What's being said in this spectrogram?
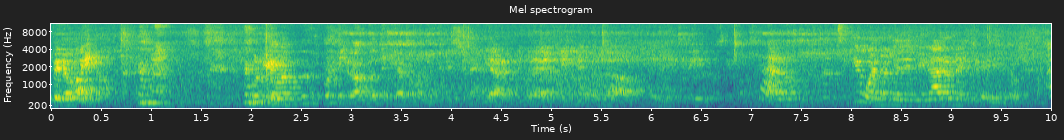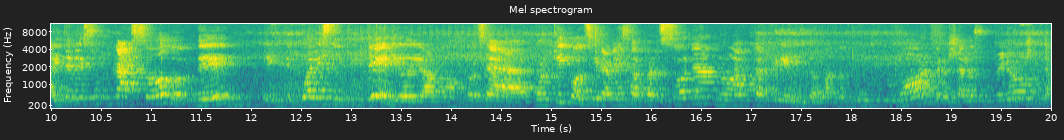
pero bueno, Porque, porque el banco tenía como discrecionalidad respecto a quién le otorgaba el crédito. claro. Así que bueno, le denegaron el crédito. Ahí tenés caso donde, este, ¿cuál es el criterio, digamos? O sea, ¿por qué consideran a esa persona no apta a crédito cuando tuvo un tumor, pero ya lo superó, ya está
